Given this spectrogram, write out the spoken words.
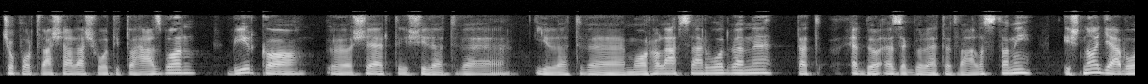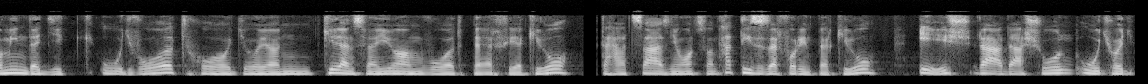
csoportvásárlás volt itt a házban. Birka, sertés, illetve, illetve marhalábszár volt benne, tehát ebből, ezekből lehetett választani, és nagyjából mindegyik úgy volt, hogy olyan 90 yuan volt per fél kiló, tehát 180, hát 10 ezer forint per kiló, és ráadásul úgy, hogy,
